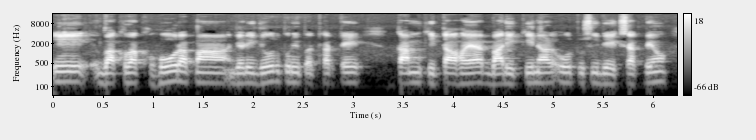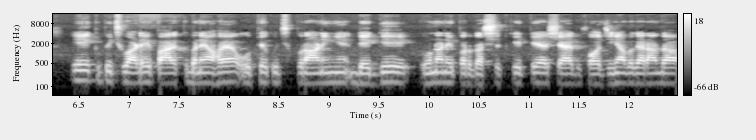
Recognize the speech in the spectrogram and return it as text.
ਇਹ ਵੱਖ-ਵੱਖ ਹੋਰ ਆਪਾਂ ਜਿਹੜੀ ਜੋਧਪੁਰੀ ਪੱਥਰ ਤੇ ਕੰਮ ਕੀਤਾ ਹੋਇਆ ਬਾਰੀਕੀ ਨਾਲ, ਉਹ ਤੁਸੀਂ ਦੇਖ ਸਕਦੇ ਹੋ। ਇਹ ਇੱਕ ਪਿਛਵਾੜੇ ਪਾਰਕ ਬਣਿਆ ਹੋਇਆ, ਉੱਥੇ ਕੁਝ ਪੁਰਾਣੀ ਦੇਗੇ ਉਹਨਾਂ ਨੇ ਪ੍ਰਦਰਸ਼ਿਤ ਕੀਤੇ ਆ। ਸ਼ਾਇਦ ਫੌਜੀਆਂ ਵਗੈਰਾ ਦਾ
